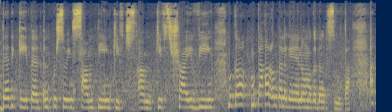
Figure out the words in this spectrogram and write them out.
dedicated and pursuing something, keep, um, keep striving, magka, magkakaroon talaga yan ng magandang resulta. At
